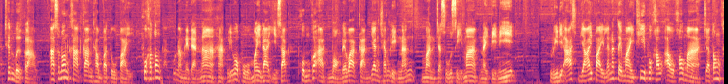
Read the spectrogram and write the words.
ทเทนเบิร์กกล่าวอาร์เซนอลขาดการทำประตูไป พวกเขาต้องการผู้นำในแดนหน้า หากลิเวอร์พูลไม่ได้อีซัก ผมก็อาจมองได้ว่าการแย่งแชมป์ลีกนั้น มันจะสูสีมากในปีนี้ลุยดิอาสย้ายไปและนักเตะใหม่ที่พวกเขาเอาเข้ามาจะต้องท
